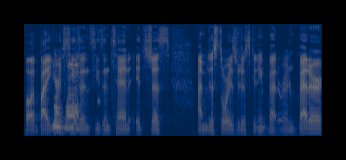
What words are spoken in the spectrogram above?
by, by your mm-hmm. season season 10 it's just I mean, the stories are just getting better and better.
